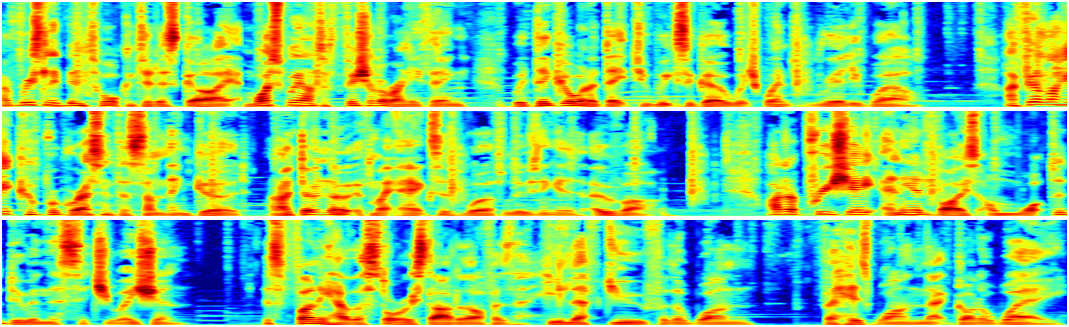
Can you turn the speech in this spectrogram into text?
I've recently been talking to this guy, and whilst we aren't official or anything, we did go on a date two weeks ago, which went really well. I feel like it could progress into something good, and I don't know if my ex is worth losing it over. I'd appreciate any advice on what to do in this situation. It's funny how the story started off as he left you for the one, for his one that got away.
